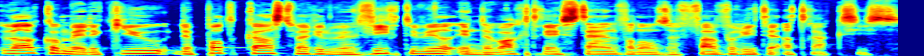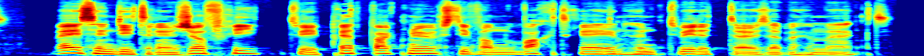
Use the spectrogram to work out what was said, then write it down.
welkom bij de Q, de podcast waarin we virtueel in de wachtrij staan van onze favoriete attracties. Wij zijn Dieter en Joffrey, twee pretpartners die van wachtrijen hun tweede thuis hebben gemaakt.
